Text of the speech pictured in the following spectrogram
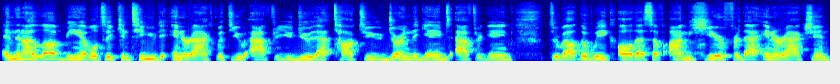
And then I love being able to continue to interact with you after you do that, talk to you during the games, after games, throughout the week, all that stuff. I'm here for that interaction.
